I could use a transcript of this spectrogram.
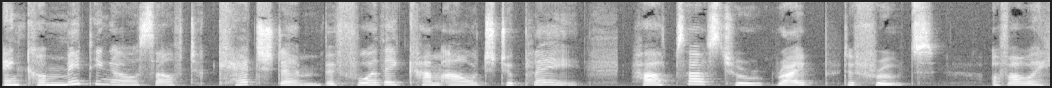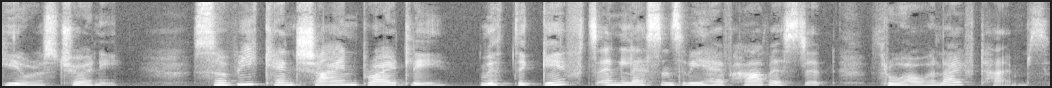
and committing ourselves to catch them before they come out to play helps us to ripe the fruits of our hero's journey so we can shine brightly with the gifts and lessons we have harvested through our lifetimes.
